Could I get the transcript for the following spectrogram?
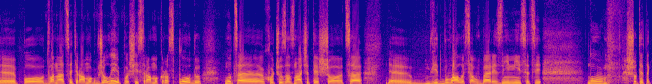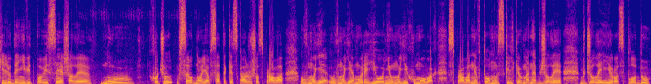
е, по 12 рамок бджоли, по 6 рамок розплоду. Ну, це хочу зазначити, що це е, відбувалося в березні місяці. Ну, що ти такій людині відповісиш, але ну, хочу все одно, я все-таки скажу, що справа в, моє, в моєму регіоні, в моїх умовах, справа не в тому, скільки в мене бджоли, бджоли і розплоду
